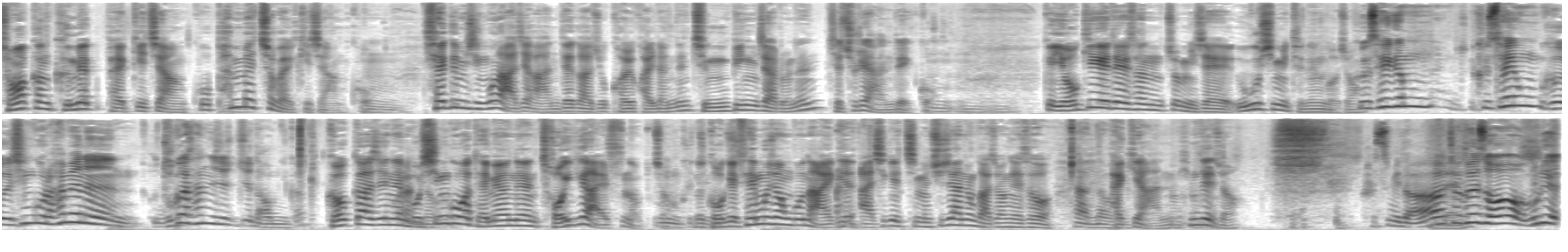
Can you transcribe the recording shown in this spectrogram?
정확한 금액 밝히지 않고 판매처 밝히지 않고 음. 세금 신고는 아직 안 돼가지고 걸 관련된 증빙 자료는 제출이 안 돼 있고 음, 음. 그러니까 여기에 대해서는 좀 이제 의구심이 드는 거죠. 그 세금 그 세금 그 신고를 하면은 누가 샀는지 나옵니까? 그것까지는 안 뭐. 신고가 되면은 저희가 알 수는 없죠. 음, 그치, 거기에 세무 정보는 알게, 아시겠지만 취재하는 과정에서. 밝기 안 힘들죠. 그렇습니다. 네. 자 그래서 우리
